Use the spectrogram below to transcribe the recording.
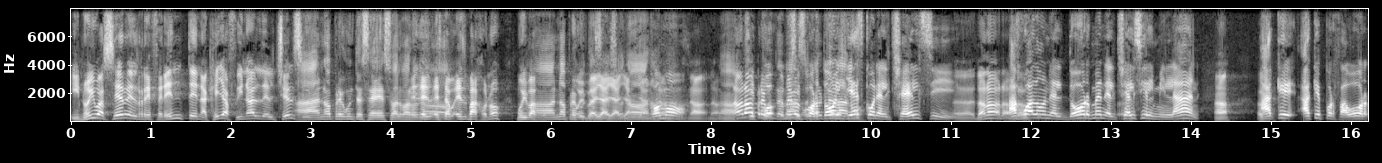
y no iba a ser el referente en aquella final del Chelsea. Ah, no preguntes eso, Álvaro. Es, bajo, ¿no? Muy bajo. No, no preguntes ya, eso. Ya, ¿Cómo? No, no, no. no, no si, portó el 10 con el Chelsea. Uh, no, no, no. Ha jugado en el Dortmund, el Chelsea y el Milán. Ah, a que, a que, por favor,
